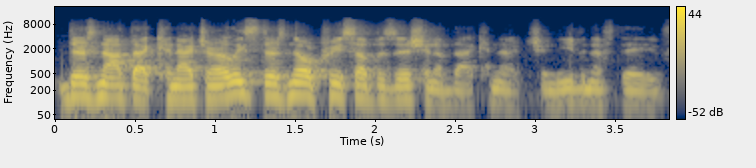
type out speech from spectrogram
there's not that connection, or at least there's no presupposition of that connection, even if they've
